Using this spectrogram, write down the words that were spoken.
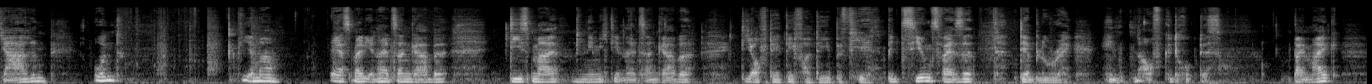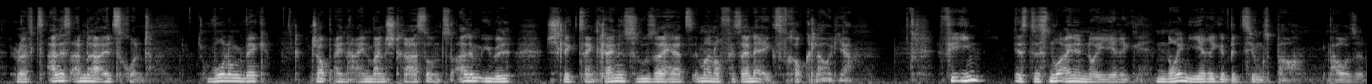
Jahren. Und wie immer, erstmal die Inhaltsangabe. Diesmal nehme ich die Inhaltsangabe, die auf der DVD befiehlt, beziehungsweise der Blu-ray hinten aufgedruckt ist. Bei Mike läuft es alles andere als rund. Wohnung weg, Job eine Einbahnstraße und zu allem Übel schlägt sein kleines Loserherz immer noch für seine Ex-Frau Claudia. Für ihn ist es nur eine neunjährige Beziehungspause.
